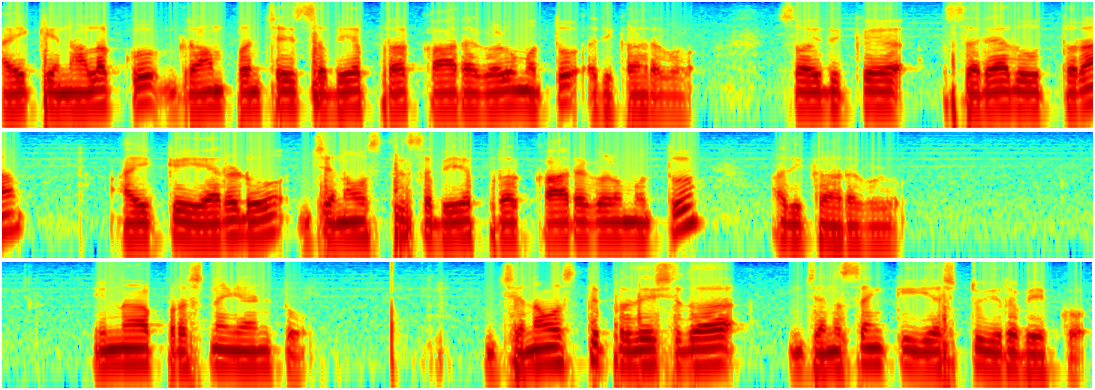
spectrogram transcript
ಆಯ್ಕೆ ನಾಲ್ಕು, ಗ್ರಾಮ ಪಂಚಾಯತ್ ಸಭೆಯ ಪ್ರಕಾರಗಳು ಮತ್ತು ಅಧಿಕಾರಗಳು. ಸೊ ಇದಕ್ಕೆ ಸರಿಯಾದ ಉತ್ತರ, ಆಯ್ಕೆ ಎರಡು, ಜನವಸತಿ ಸಭೆಯ ಪ್ರಕಾರಗಳು ಮತ್ತು ಅಧಿಕಾರಗಳು. ಇನ್ನು ಪ್ರಶ್ನೆ ಎಂಟು, ಜನವಸತಿ ಪ್ರದೇಶದ ಜನಸಂಖ್ಯೆ ಎಷ್ಟು ಇರಬೇಕು?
